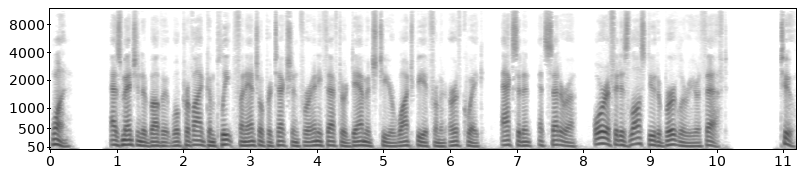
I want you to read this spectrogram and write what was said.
1. As mentioned above, it will provide complete financial protection for any theft or damage to your watch, be it from an earthquake, accident, etc., or if it is lost due to burglary or theft. 2.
